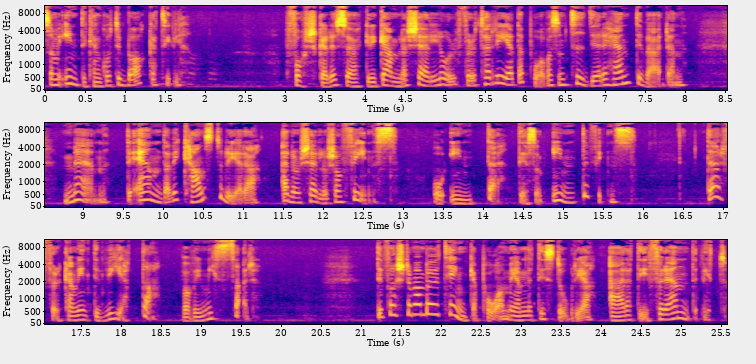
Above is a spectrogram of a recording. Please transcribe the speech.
som vi inte kan gå tillbaka till. Forskare söker i gamla källor för att ta reda på vad som tidigare hänt i världen. Men det enda vi kan studera är de källor som finns och inte det som inte finns. Därför kan vi inte veta vad vi missar. Det första man behöver tänka på med ämnet historia är att det är föränderligt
